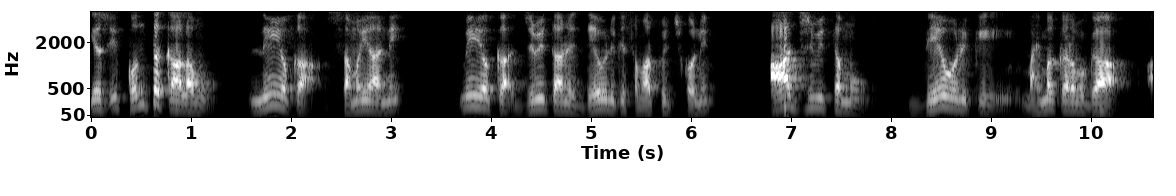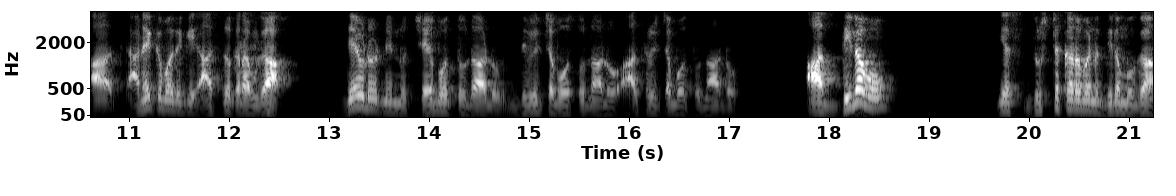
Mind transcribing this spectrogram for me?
ఎస్ ఈ కొంతకాలము నీ యొక్క సమయాన్ని మీ యొక్క జీవితాన్ని దేవునికి సమర్పించుకొని ఆ జీవితము దేవునికి మహిమకరముగా అనేక మందికి ఆశీర్వకరంగా దేవుడు నిన్ను చేయబోతున్నాడు దీవించబోతున్నాడు ఆశ్రయించబోతున్నాడు. ఆ దినము ఎస్ దుష్టకరమైన దినముగా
